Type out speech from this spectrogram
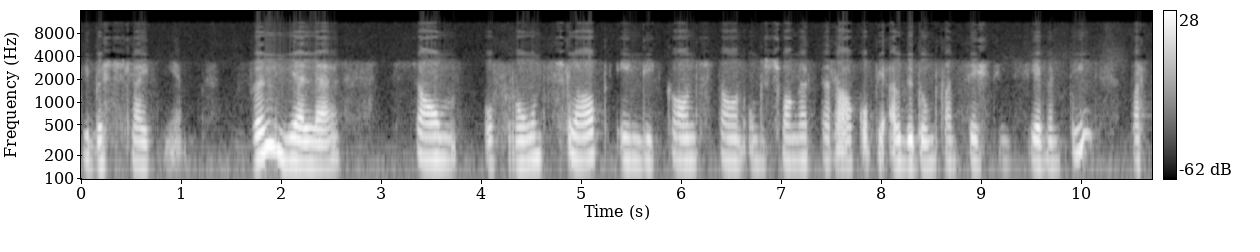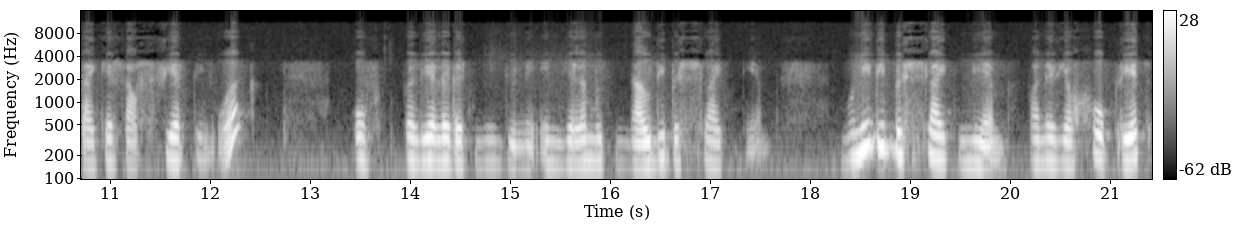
die besluit neem. Wil julle saam of rondslaap en die kans staan om swanger te raak op die ouderdom van 16, 17, partykeer selfs 14 ook? Of wil julle dit nie doen nie en julle moet nou die besluit neem? Moenie die besluit neem wanneer jou gop reeds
